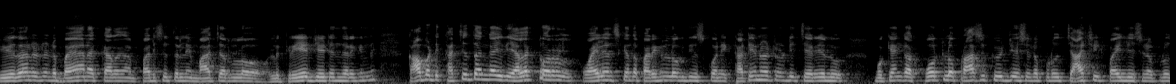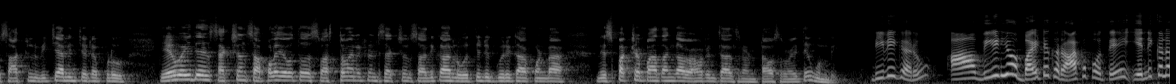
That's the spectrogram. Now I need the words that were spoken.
ఈ విధమైనటువంటి భయానక పరిస్థితుల్ని మాచర్లో వాళ్ళు క్రియేట్ చేయడం జరిగింది. కాబట్టి ఖచ్చితంగా ఇది ఎలక్టోరల్ వైలెన్స్ కింద పరిగణలోకి తీసుకొని కఠినటువంటి చర్యలు ముఖ్యంగా కోర్టులో ప్రాసిక్యూట్ చేసేటప్పుడు ఛార్జ్షీట్ ఫైల్ చేసేటప్పుడు సాక్షులను విచారించేటప్పుడు ఏవైతే సెక్షన్స్ అప్లై అవుతో స్పష్టమైనటువంటి సెక్షన్స్ అధికారులు ఒత్తిడికి గురి కాకుండా నిష్పక్షపాతంగా వ్యవహరించాల్సిన అవసరం అయితే ఉంది. డివి గారు ఆ వీడియో బయటకు రాకపోతే ఎన్నికల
